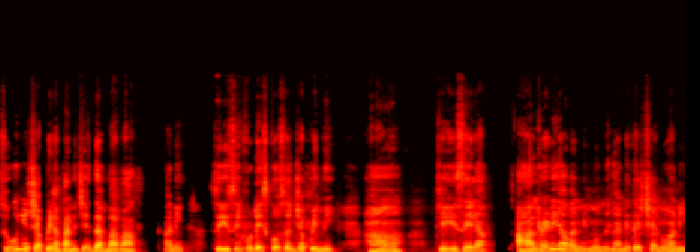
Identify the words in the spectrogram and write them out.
సూర్య చెప్పిన పని చేద్దాం బావా అని సీసీ ఫుటేజ్ కోసం చెప్పింది. హా! చేసేలా ఆల్రెడీ అవన్నీ ముందుగానే తెచ్చాను అని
